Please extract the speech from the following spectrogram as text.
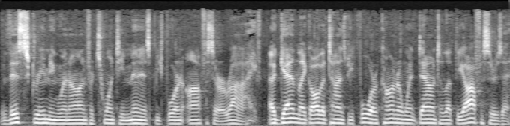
This screaming went on for 20 minutes before an officer arrived. Knife. Again, like all the times before, Connor went down to let the officers in.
